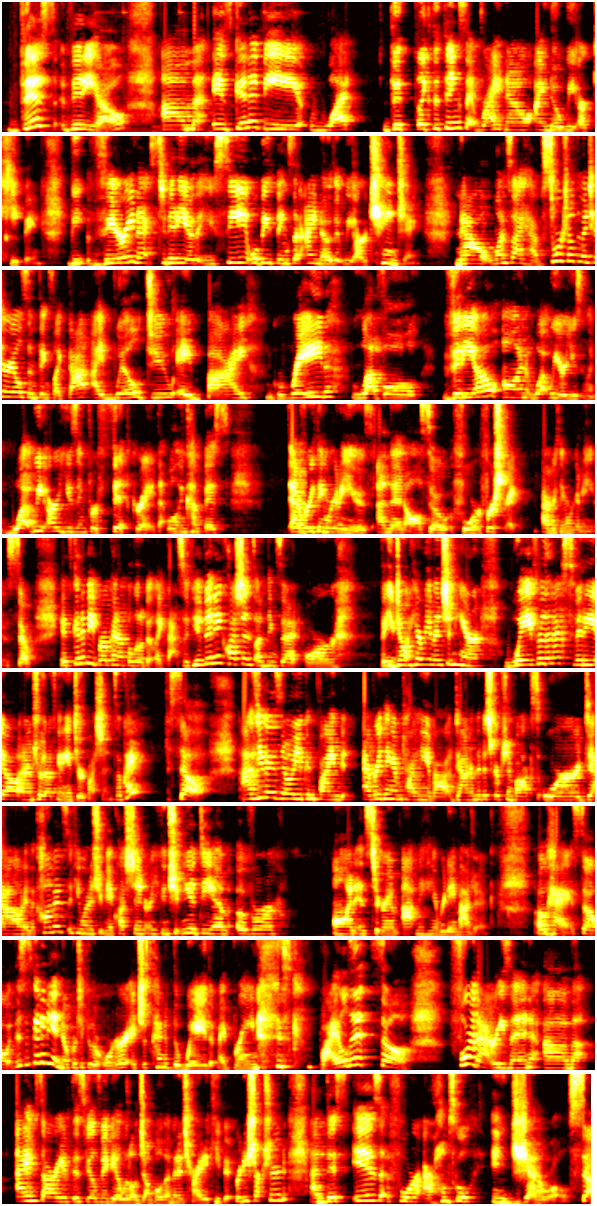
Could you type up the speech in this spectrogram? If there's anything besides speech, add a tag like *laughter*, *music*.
This video um, is gonna be what the like the things that right now I know we are keeping. The very next video that you see will be things that I know that we are changing. Now, once I have sourced out the materials and things like that, I will do a by grade level video on what we are using, like what we are using for fifth grade. That will encompass everything we're gonna use and then also for first grade everything we're gonna use. So it's gonna be broken up a little bit like that. So if you have any questions on things that are that you don't hear me mention here, wait for the next video and I'm sure that's gonna answer your questions, okay? So, as you guys know, you can find everything I'm talking about down in the description box or down in the comments if you want to shoot me a question, or you can shoot me a DM over on Instagram at Making Everyday Magic. Okay, so this is gonna be in no particular order. It's just kind of the way that my brain *laughs* has compiled it. So for that reason, um, I'm sorry if this feels maybe a little jumbled. I'm gonna try to keep it pretty structured. And this is for our homeschool in general. So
